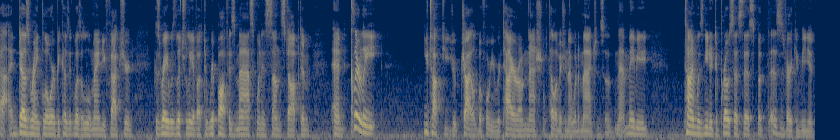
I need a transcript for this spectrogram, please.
Uh, it does rank lower because it was a little manufactured. Because Rey was literally about to rip off his mask when his son stopped him, and clearly, you talk to your child before you retire on national television. I would imagine. So maybe time was needed to process this, but this is very convenient.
